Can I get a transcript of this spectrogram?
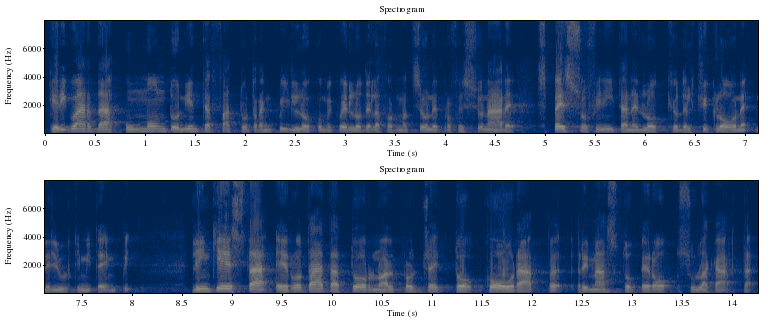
che riguarda un mondo niente affatto tranquillo come quello della formazione professionale, spesso finita nell'occhio del ciclone negli ultimi tempi. L'inchiesta è ruotata attorno al progetto CORAP, rimasto però sulla carta.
